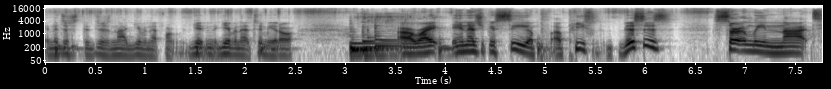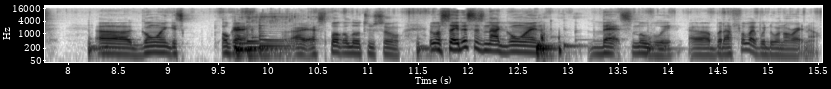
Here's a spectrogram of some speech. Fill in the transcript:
and it just just not giving that getting giving that to me at all. All right, and as you can see, a, a piece. This is certainly not uh, going as okay. I spoke a little too soon. I'm gonna say this is not going that smoothly, uh, but I feel like we're doing all right now.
